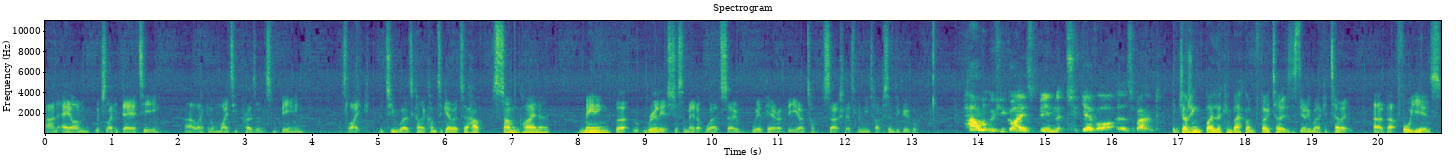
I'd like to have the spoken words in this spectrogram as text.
and aeon, which is like a deity, uh, like an almighty presence and being. It's like the two words kind of come together to have some kind of meaning, but really it's just a made up word. So we appear at the uh, top of the search list when you type us into Google. How long have you guys been together as a band? Judging by looking back on photos is the only way I could tell it. Uh, about four years.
